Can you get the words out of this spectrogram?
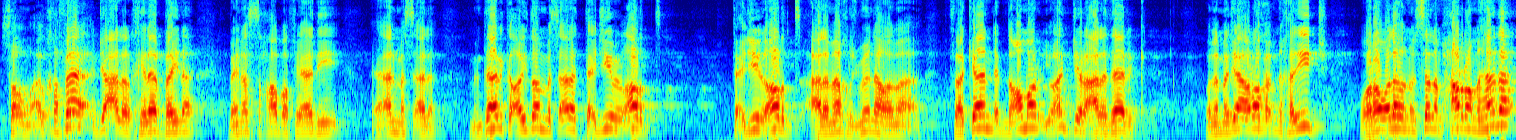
صوم. الخفاء جعل الخلاف بين بين الصحابة في هذه المسألة. من ذلك أيضا مسألة تأجير الأرض. تأجير الأرض على ما يخرج منها وما فكان ابن عمر يؤجر على ذلك. ولما جاء رافع بن خديج وروى له أن وسلم حرم هذا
